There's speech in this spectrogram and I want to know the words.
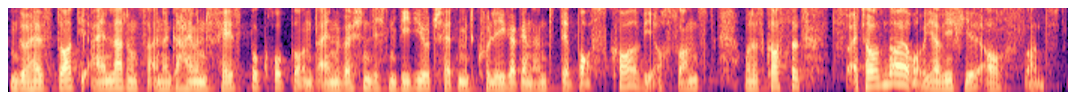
Und du hältst dort die Einladung zu einer geheimen Facebook-Gruppe und einen wöchentlichen Videochat mit Kollega genannt, der Boss Call, wie auch sonst. Und es kostet 2000 Euro. Ja, wie viel auch sonst.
